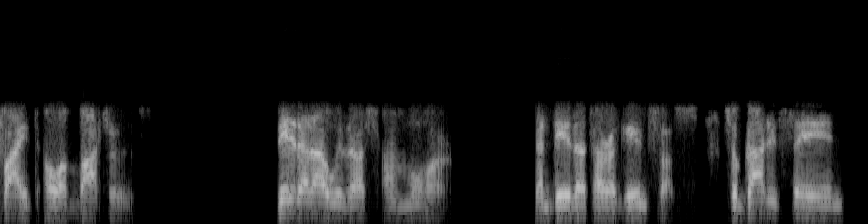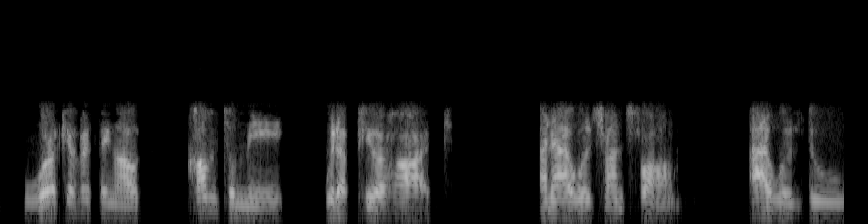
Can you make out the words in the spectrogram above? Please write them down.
fight our battles. They that are with us are more than they that are against us. So God is saying, work everything out. Come to me with a pure heart, and I will transform. I will do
